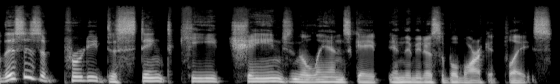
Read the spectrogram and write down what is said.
this is a pretty distinct key change in the landscape in the municipal marketplace.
